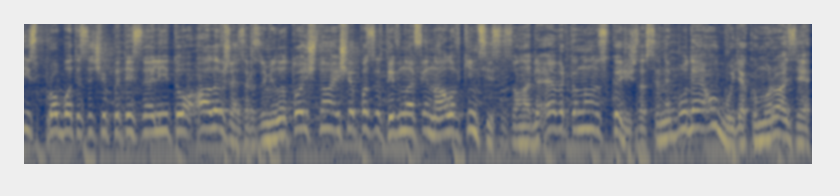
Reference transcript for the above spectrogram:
і спробувати зачепитись за еліту, але вже зрозуміло точно, що позитивного фіналу в кінці сезону для Евертону скоріш за все не буде у будь-якому разі.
